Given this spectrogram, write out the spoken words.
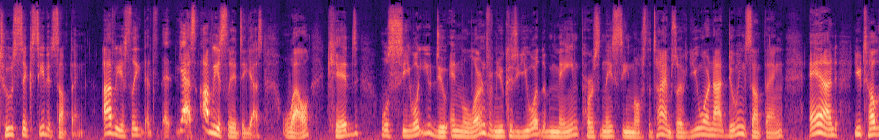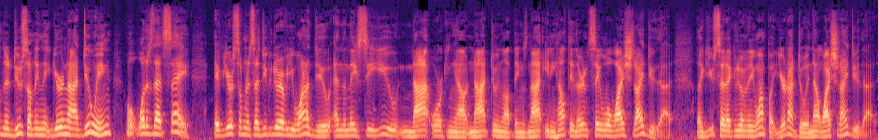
to succeed at something? Obviously, that's that, yes. Obviously, it's a yes. Well, kids will see what you do and learn from you because you are the main person they see most of the time. So if you are not doing something and you tell them to do something that you're not doing, well, what does that say? If you're someone that says you can do whatever you want to do, and then they see you not working out, not doing all things, not eating healthy, they're going to say, well, why should I do that? Like you said, I can do everything you want, but you're not doing that. Why should I do that?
